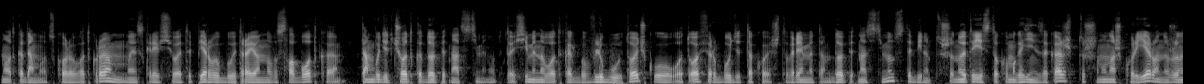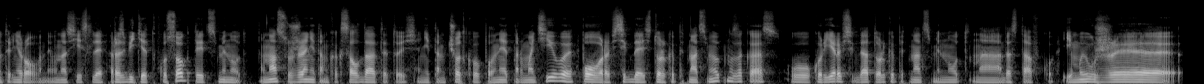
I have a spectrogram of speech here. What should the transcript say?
ну вот когда мы вот скоро его откроем, мы, скорее всего, это первый будет район Новослободка. Там будет четко до 15 минут. То есть именно вот как бы в любую точку вот офер будет такой, что время там до 15 минут стабильно, потому что, ну это если только в магазине закажешь, потому что, ну наш курьер, он уже натренированный. У нас если разбить этот кусок 30 минут, у нас уже они там как солдаты, то есть они там четко выполняют нормативы. Повара всегда есть только 15 минут на заказ, у курьера всегда только 15 минут на доставку. И мы уже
